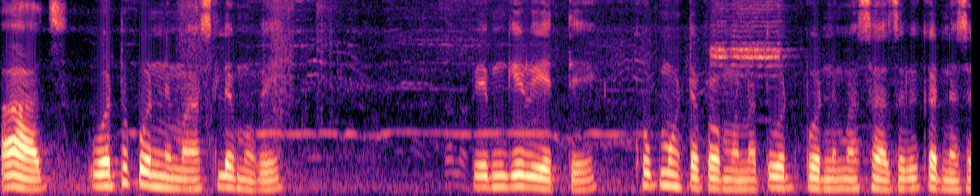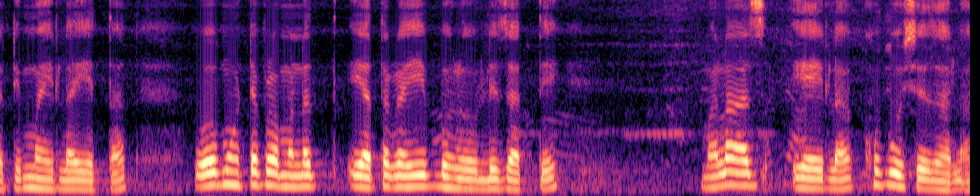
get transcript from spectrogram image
आज वटपौर्णिमा असल्यामुळे पेमगिरी येथे खूप मोठ्या प्रमाणात वटपौर्णिमा साजरी करण्यासाठी महिला येतात. व मोठ्या प्रमाणात यात्राही भरवली जाते. मला आज यायला खूप उशीर झाला.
